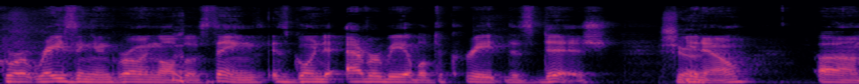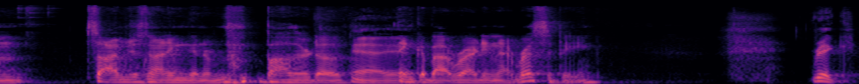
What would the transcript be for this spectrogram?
raising and growing all those things, is going to ever be able to create this dish. Sure. You know? Um, so I'm just not even going to bother to yeah, yeah. think about writing that recipe. Rick,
